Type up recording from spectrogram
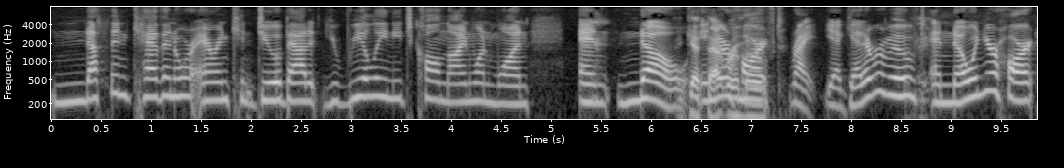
nothing Kevin or Aaron can do about it. You really need to call 911 and know Get in that your heart, right? Yeah, get it removed and know in your heart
